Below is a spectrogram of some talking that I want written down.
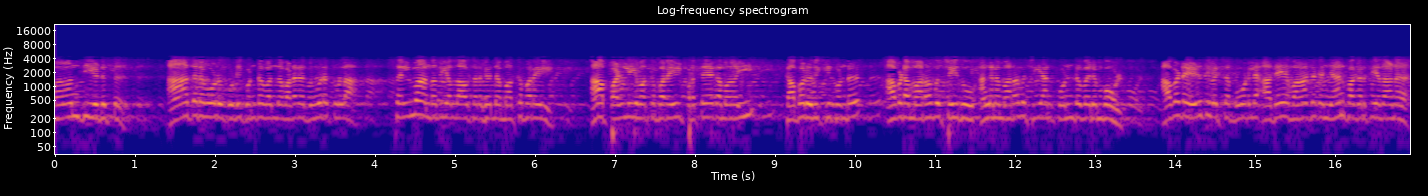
മാന്തിയെടുത്ത് ആദരവോടുകൂടി കൊണ്ടുവന്ന വളരെ ദൂരത്തുള്ള സൽമാൻ നദി അള്ളാഹു തർഹന്റെ മക്കബറയിൽ ആ പള്ളി മക്കബറയിൽ പ്രത്യേകമായി കബറൊരുക്കിക്കൊണ്ട് അവിടെ മറവ് ചെയ്തു. അങ്ങനെ മറവ് ചെയ്യാൻ കൊണ്ടുവരുമ്പോൾ അവിടെ എഴുതി വെച്ച ബോർഡിലെ അതേ വാചകം ഞാൻ പകർത്തിയതാണ്.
